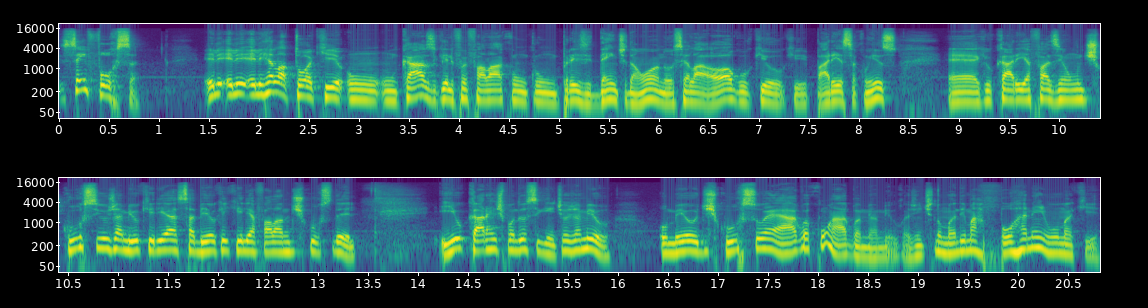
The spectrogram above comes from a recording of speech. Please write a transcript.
sem força. Ele, ele, ele relatou aqui um, um, caso que ele foi falar com, com o presidente da ONU, ou sei lá, algo que, que pareça com isso, é, que o cara ia fazer um discurso e o Jamil queria saber o que, que ele ia falar no discurso dele. E o cara respondeu o seguinte: Ô Jamil, o meu discurso é água com água, meu amigo. A gente não manda em mais porra nenhuma aqui.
